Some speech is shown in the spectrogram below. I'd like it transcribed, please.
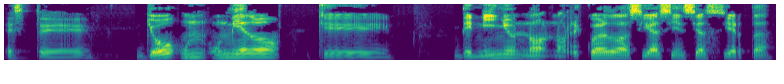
Este, yo un, un miedo que de niño no, no recuerdo así a ciencia cierta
